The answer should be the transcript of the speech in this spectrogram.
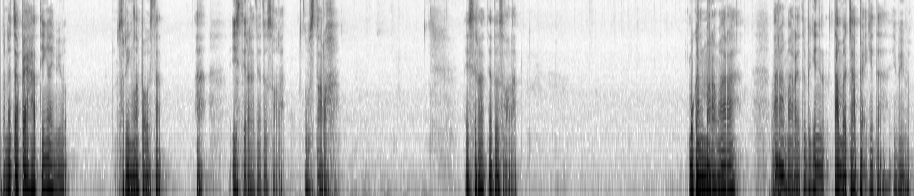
pernah capek hati nggak ibu? Sering lah pak ustad ah istirahatnya tuh sholat. Ustarah istirahatnya tuh sholat. Bukan marah-marah. Marah-marah itu bikin tambah capek kita ibu-ibu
